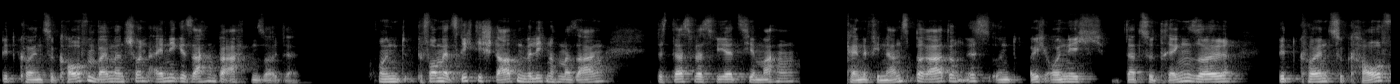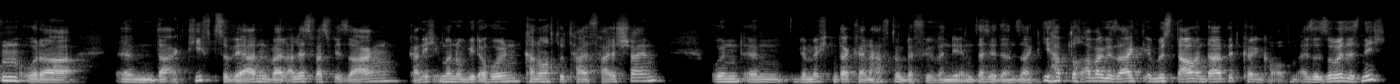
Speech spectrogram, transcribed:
Bitcoin zu kaufen, weil man schon einige Sachen beachten sollte. Und bevor wir jetzt richtig starten, will ich nochmal sagen, dass das, was wir jetzt hier machen, keine Finanzberatung ist und euch auch nicht dazu drängen soll, Bitcoin zu kaufen oder ähm, da aktiv zu werden, weil alles, was wir sagen, kann ich immer nur wiederholen, kann auch total falsch sein. Und ähm, wir möchten da keine Haftung dafür übernehmen, dass ihr dann sagt, ihr habt doch aber gesagt, ihr müsst da und da Bitcoin kaufen. Also so ist es nicht.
